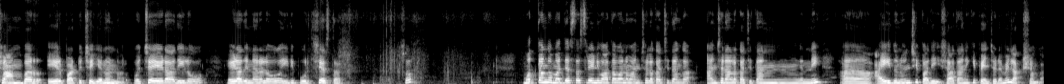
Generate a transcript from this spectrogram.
ఛాంబర్ ఏర్పాటు చేయనున్నారు. వచ్చే ఏడాదిలో ఏడాదిన్నరలో ఇది పూర్తి చేస్తారు. సో మొత్తంగా మధ్యస్థ శ్రేణి వాతావరణం అంచెల ఖచ్చితంగా అంచనాల ఖచ్చితాన్ని ఐదు నుంచి పది శాతానికి పెంచడమే లక్ష్యంగా.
